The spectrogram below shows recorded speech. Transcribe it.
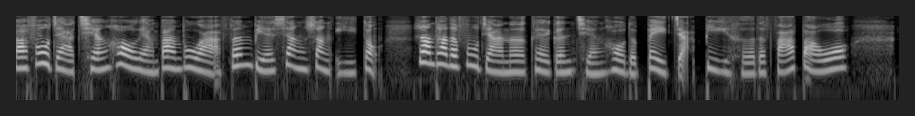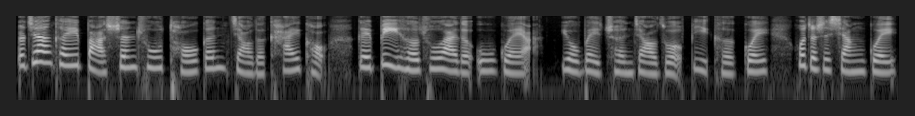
把腹甲前后两半部啊分别向上移动，让它的腹甲呢可以跟前后的背甲闭合的法宝哦。而这样可以把伸出头跟脚的开口给闭合出来的乌龟啊，又被称叫做闭壳龟或者是香龟，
